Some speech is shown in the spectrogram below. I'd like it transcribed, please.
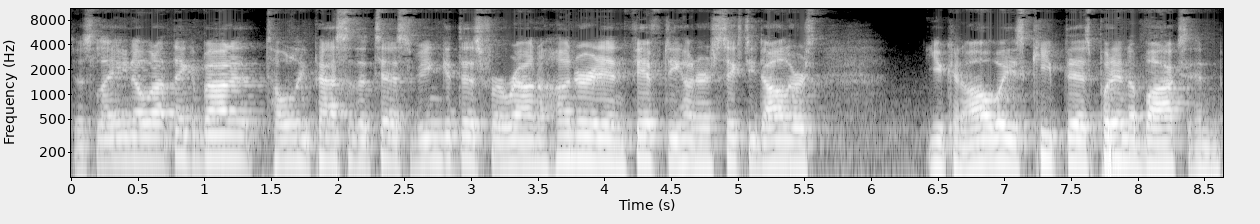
just let you know what I think about it. Totally passes the test. If you can get this for around 150 $160, you can always keep this, put in a box, and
